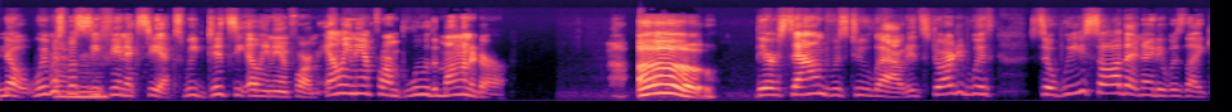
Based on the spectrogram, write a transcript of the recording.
No, we were supposed to see Um, Phoenix TX. We did see Alien Ant Farm. Alien Ant Farm blew the monitor. Oh, Their sound was too loud. It started with. So we saw that night. It was like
